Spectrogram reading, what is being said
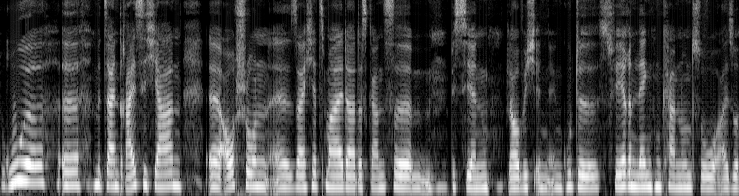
Ruhe, äh, mit seinen 30 Jahren äh, auch schon, äh, sage ich jetzt mal, da das Ganze ein bisschen, glaube ich, in, in gute Sphären lenken kann und so. Also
